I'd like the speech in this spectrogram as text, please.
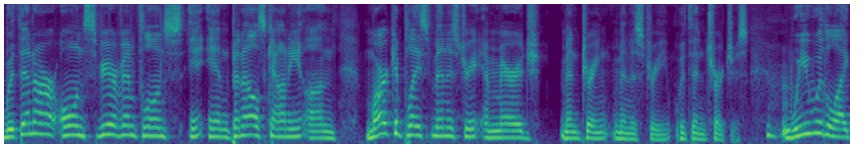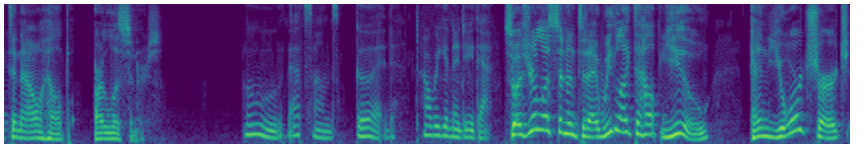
within our own sphere of influence in, Pinellas County on marketplace ministry and marriage mentoring ministry within churches. Mm-hmm. We would like to now help our listeners. Ooh, that sounds good. How are we going to do that? So, as you're listening today, we'd like to help you and your church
